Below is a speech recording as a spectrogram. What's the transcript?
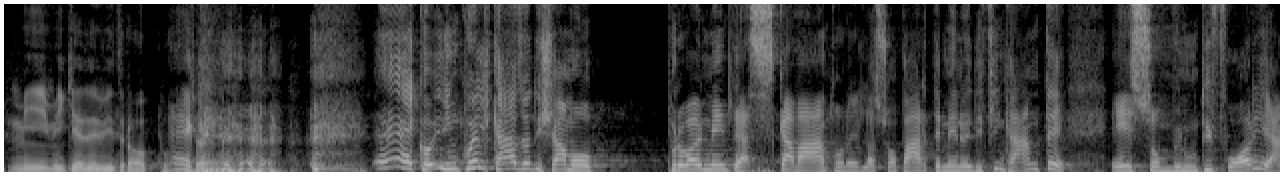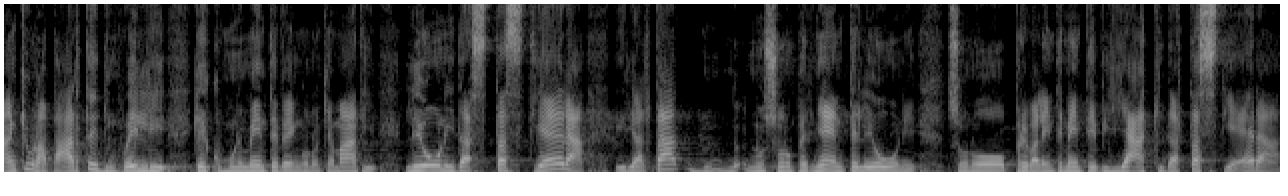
Mi, mi chiedevi troppo. Ecco. cioè. Eh, Ecco, in quel caso, diciamo, probabilmente ha scavato nella sua parte meno edificante e sono venuti fuori anche una parte di quelli che comunemente vengono chiamati leoni da tastiera, in realtà non sono per niente leoni, sono prevalentemente vigliacchi da tastiera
